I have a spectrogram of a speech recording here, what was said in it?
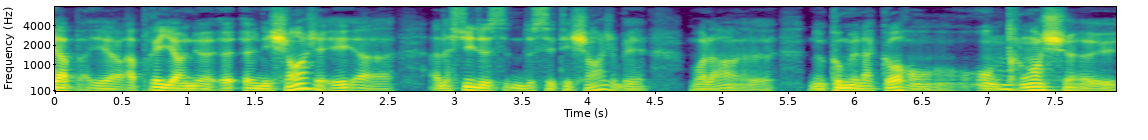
après, il y a un, échange. Et à, la suite de, cet échange, ben, voilà, euh, comme un accord, on, mm. tranche euh,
